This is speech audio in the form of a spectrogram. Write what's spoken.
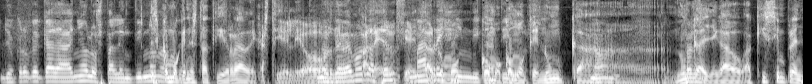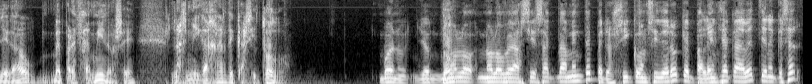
yo creo que cada año los palentinos... Es como que en esta tierra de Castilla y León, Nos debemos de hacer más tal, como, como, reivindicativos. como que nunca, No, no. nunca ha llegado. Aquí siempre han llegado, me parece a mí, no sé, las migajas de casi todo. Bueno, yo no, lo, no lo veo así exactamente, pero sí considero que Palencia cada vez tiene que ser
